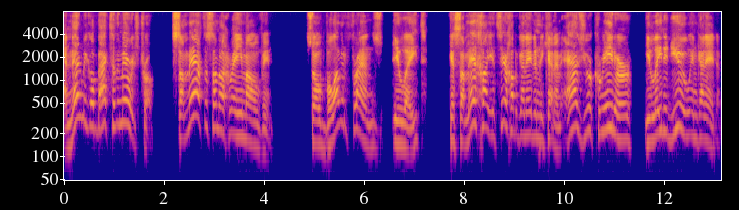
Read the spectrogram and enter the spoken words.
And then we go back to the marriage trope. Sameach to samach reim. So, beloved friends, elate as your creator elated you in Gan Eden.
